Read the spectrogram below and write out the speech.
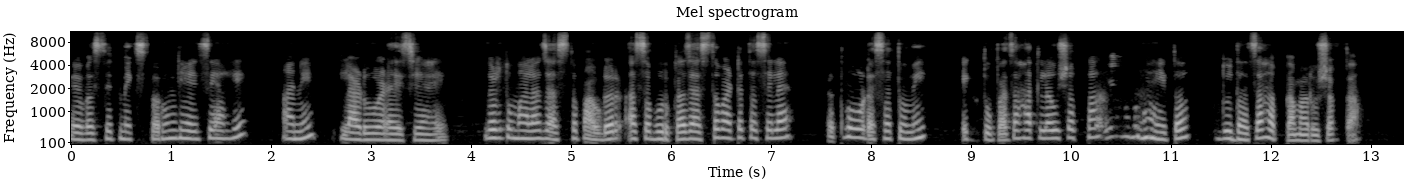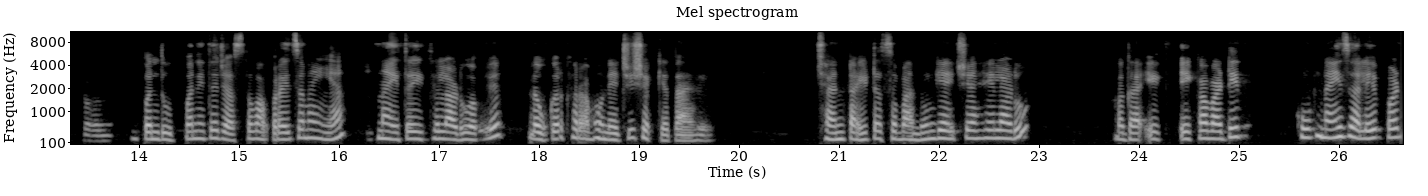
व्यवस्थित मिक्स करून घ्यायचे आहे आणि लाडू वळायचे आहे. जर तुम्हाला जास्त पावडर असं भुरका जास्त वाटत असेल तर थोडासा तुम्ही एक तुपाचा हात लावू शकता. नाही तर दुधाचा हपका मारू शकता. पण दूध पण इथे जास्त वापरायचं नाहीये. नाही तर इथे लाडू आपले लवकर खराब होण्याची शक्यता आहे. छान टाईट असं बांधून घ्यायचे आहे लाडू. बघा एक एका वाटीत खूप नाही झाले पण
